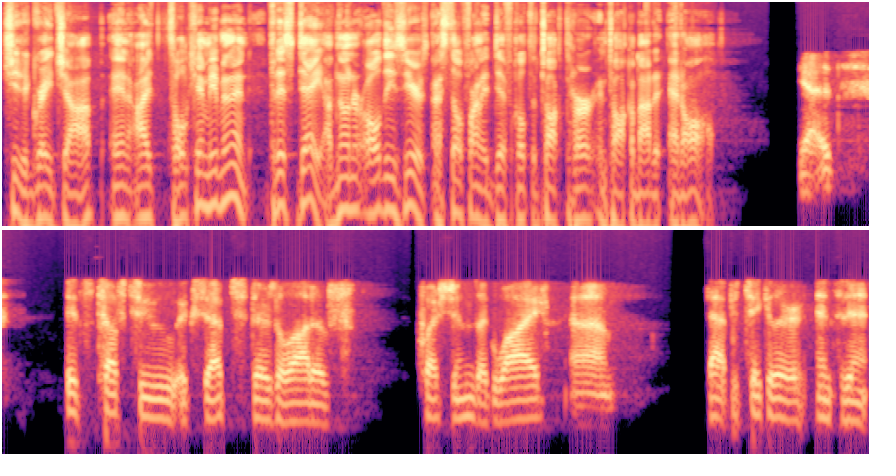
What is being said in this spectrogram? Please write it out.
She did a great job. And I told Kim even then, to this day, I've known her all these years. I still find it difficult to talk to her and talk about it at all. Yeah, it's it's tough to accept. There's a lot of questions like why. Um, that particular incident,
